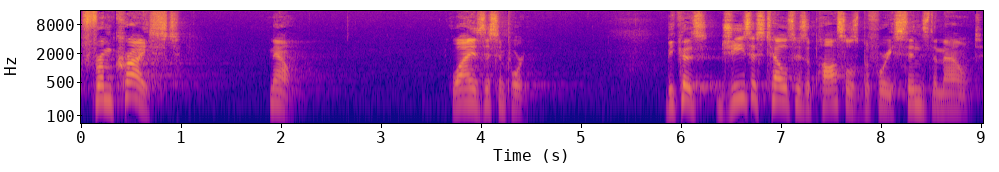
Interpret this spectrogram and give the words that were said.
from Christ. Now, why is this important? Because Jesus tells his apostles before he sends them out,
